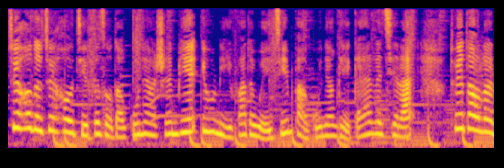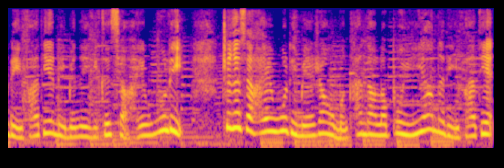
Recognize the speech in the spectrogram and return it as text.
最后的最后，杰克走到姑娘身边，用理发的围巾把姑娘给盖了起来，飞到了理发店里面的一个小黑屋里。这个小黑屋里面，让我们看到了不一样的理发店。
